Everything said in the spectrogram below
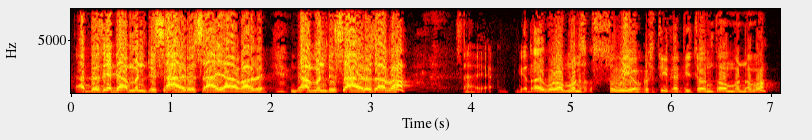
saya tidak mendesak harus saya, tidak mendesak harus apa? saya. Kita kalau mau suwi ya Gusti dadi contoh apa?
